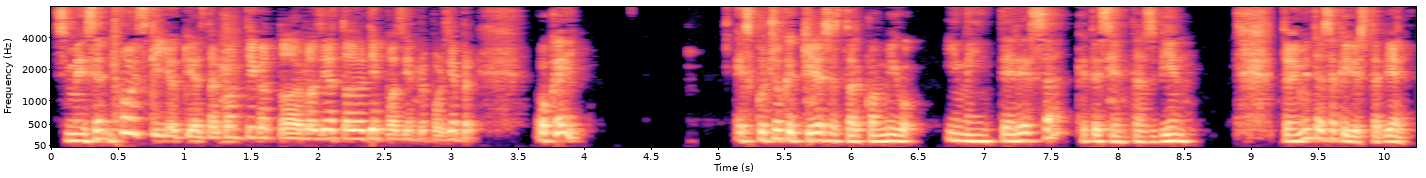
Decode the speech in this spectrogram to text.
Si me dicen, no, es que yo quiero estar contigo todos los días, todo el tiempo, siempre, por siempre. Ok. Escucho que quieres estar conmigo y me interesa que te sientas bien. También me interesa que yo esté bien.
